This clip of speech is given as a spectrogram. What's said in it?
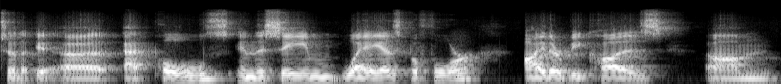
to the, uh, at polls in the same way as before either because um,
